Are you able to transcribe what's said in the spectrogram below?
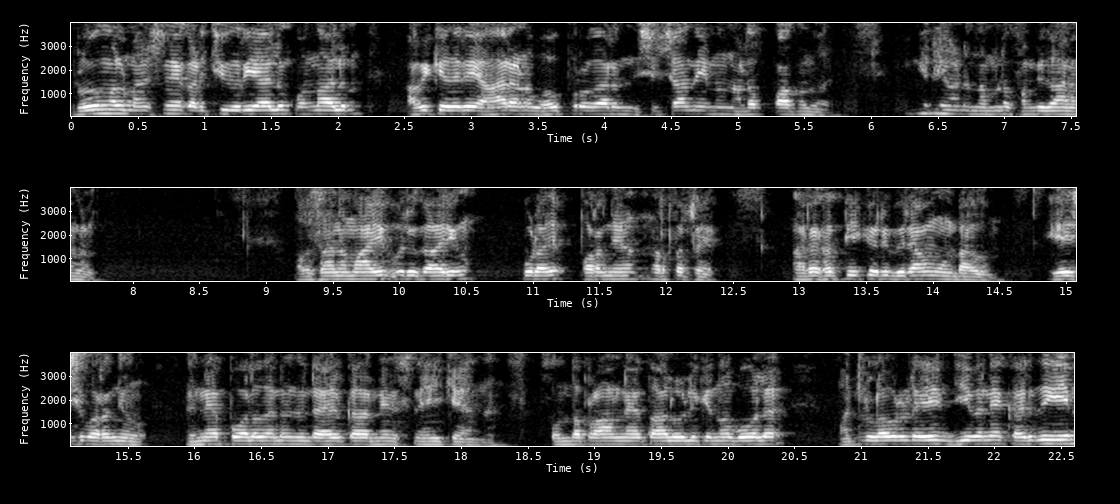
മൃഗങ്ങൾ മനുഷ്യനെ കടിച്ചു കീറിയാലും കൊന്നാലും അവയ്ക്കെതിരെ ആരാണ് വകുപ്പ് പ്രകാരം ശിക്ഷാ നിയമം നടപ്പാക്കുന്നത്? ഇങ്ങനെയാണ് നമ്മുടെ സംവിധാനങ്ങൾ. അവസാനമായി ഒരു കാര്യം കൂടെ പറഞ്ഞ് നിർത്തട്ടെ. നരഹത്യയ്ക്ക് ഒരു വിരാമം ഉണ്ടാകും. യേശു പറഞ്ഞു നിന്നെപ്പോലെ തന്നെ നിന്റെ അയൽക്കാരനെ സ്നേഹിക്കുക എന്ന്. സ്വന്തം പ്രാണനെ താലോലിക്കുന്ന പോലെ മറ്റുള്ളവരുടെയും ജീവനെ കരുതുകയും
